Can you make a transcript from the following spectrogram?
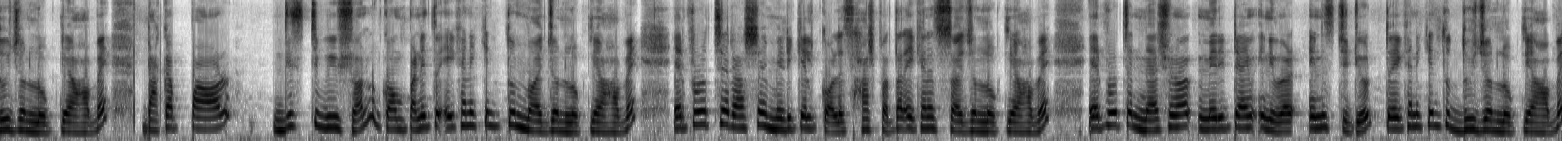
দুইজন লোক নেওয়া হবে। ঢাকা পাওয়ার ডিস্ট্রিবিউশন কোম্পানি তো এখানে কিন্তু নয়জন লোক নেওয়া হবে। এরপর হচ্ছে রাজশাহী মেডিকেল কলেজ হাসপাতাল, এখানে ছয়জন লোক নেওয়া হবে। এরপর হচ্ছে ন্যাশনাল মেরিটাইম ইনস্টিটিউট, তো এখানে কিন্তু দুইজন লোক নেওয়া হবে।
